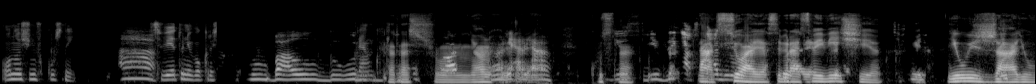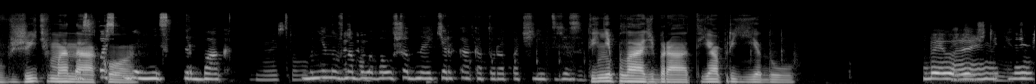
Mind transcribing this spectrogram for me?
Он очень вкусный. А, Цвет у него красивый. балдур. Прям Хорошо. Вкусно. Так, все, я собираю свои вещи и уезжаю жить в Монако. Мистер Бак. Ну и слава Мне богу. нужна была волшебная кирка, которая починит язык. Ты не плачь, брат, я приеду. Надеюсь, что не нет.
